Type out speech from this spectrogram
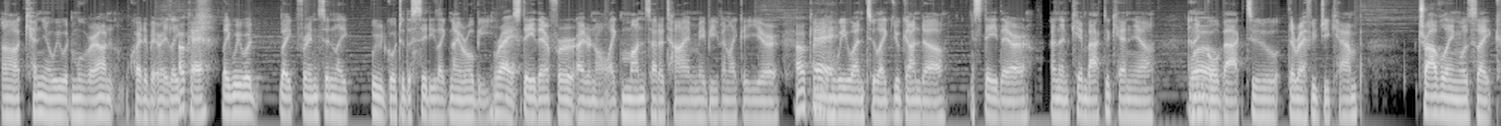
uh, Kenya, we would move around quite a bit. Right. Like okay. like we would like for instance like we would go to the city like Nairobi, Right. Stay there for I don't know like months at a time, maybe even like a year. Okay. And then we went to like Uganda, stay there, and then came back to Kenya, and then go back to the refugee camp. Traveling was like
